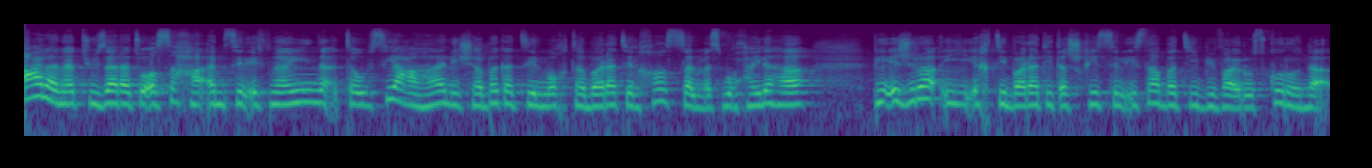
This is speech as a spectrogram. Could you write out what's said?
أعلنت وزارة الصحة أمس الاثنين توسيعها لشبكة المختبرات الخاصة المسموح لها بإجراء اختبارات تشخيص الإصابة بفيروس كورونا.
